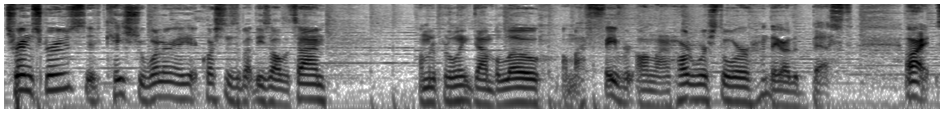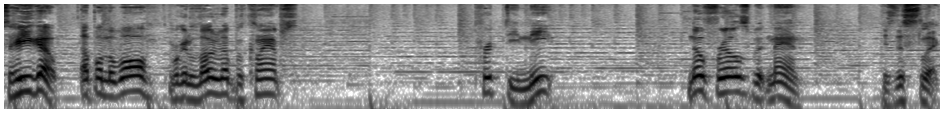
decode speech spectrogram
trim screws. In case you're wondering, I get questions about these all the time. I'm going to put a link down below on my favorite online hardware store. They are the best. All right, so here you go. Up on the wall, we're going to load it up with clamps. Pretty neat. No frills, but man, is this slick.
